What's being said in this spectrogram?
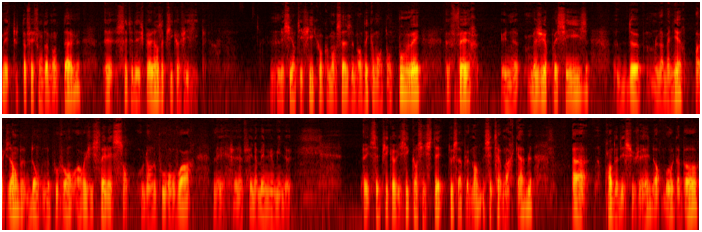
mais tout à fait fondamentales. Euh, c'était des expériences de psychophysique. Les scientifiques ont commencé à se demander comment on pouvait faire une mesure précise de la manière, par exemple, dont nous pouvons enregistrer les sons ou dont nous pouvons voir les phénomènes lumineux. Et cette psychophysique consistait tout simplement, c'était remarquable, à prendre des sujets normaux d'abord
